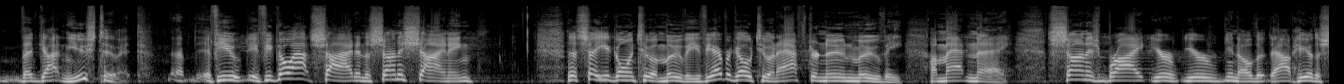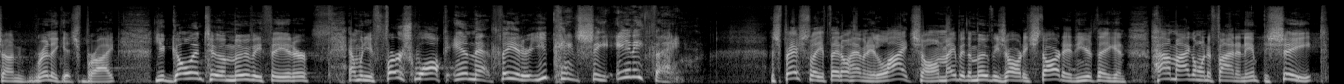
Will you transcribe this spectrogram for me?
they've gotten used to it. If you, if you go outside and the sun is shining, Let's say you're going to a movie. If you ever go to an afternoon movie, a matinee, sun is bright. You're, you're, you know, out here the sun really gets bright. You go into a movie theater, and when you first walk in that theater, you can't see anything. Especially if they don't have any lights on. Maybe the movie's already started, and you're thinking, "How am I going to find an empty seat?"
